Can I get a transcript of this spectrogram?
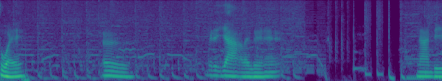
สวย เออ ไม่ได้ยากอะไรเลยนะงานดี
